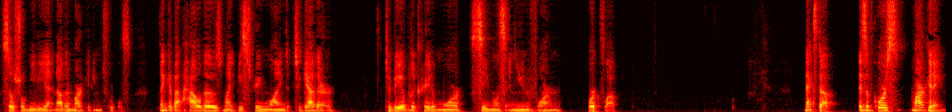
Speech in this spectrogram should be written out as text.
social media and other marketing tools? Think about how those might be streamlined together to be able to create a more seamless and uniform workflow. Next up, is, of course, marketing.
